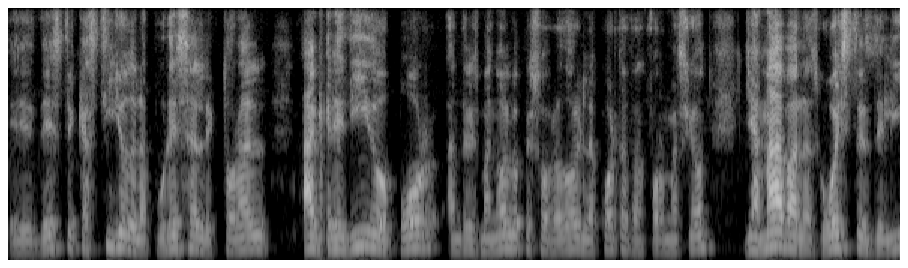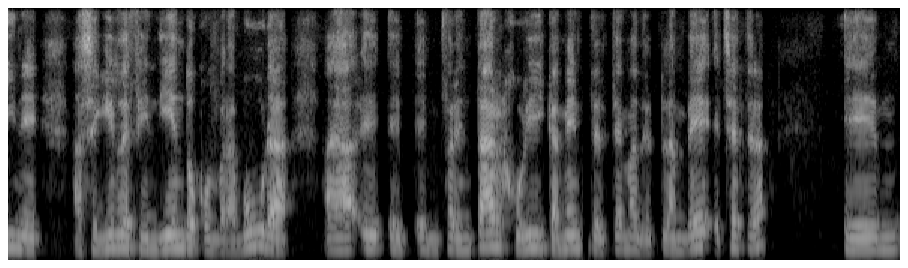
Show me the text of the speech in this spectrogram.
eh, de este castillo de la pureza electoral agredido por Andrés Manuel López Obrador en la Cuarta Transformación, llamaba a las huestes del INE a seguir defendiendo con bravura, a, eh, eh, enfrentar jurídicamente el tema del Plan B, etc. Em,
